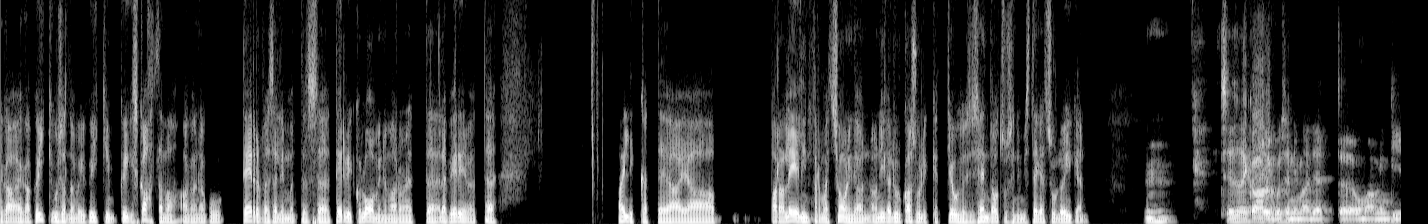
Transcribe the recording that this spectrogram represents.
ega, ega kõiki usaldama või kõiki, kõigis kahtlema, aga nagu terve selles mõttes äh, terviku loomine, ma arvan, et äh, läbi erinevate allikate ja, ja paralleelinformatsioonide on, on igal juhul kasulik, et jõuda siis enda otsuseni, mis tegelikult sulle õige on mm. -hmm. see sai ka alguse niimoodi, et oma mingi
